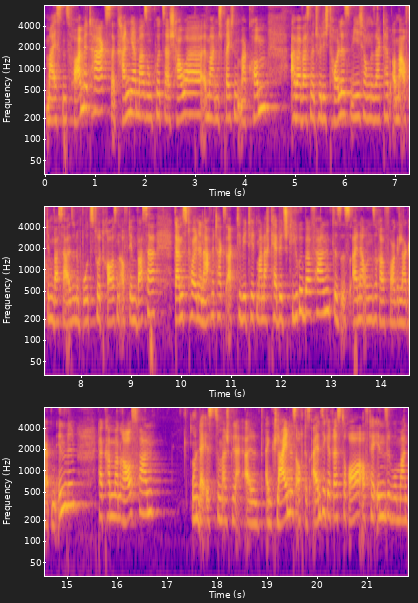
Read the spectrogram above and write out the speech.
meistens vormittags. Da kann ja mal so ein kurzer Schauer immer entsprechend mal kommen. Aber was natürlich toll ist, wie ich schon gesagt habe, auch mal auf dem Wasser, also eine Bootstour draußen auf dem Wasser. Ganz toll eine Nachmittagsaktivität, mal nach Cabbage Key rüberfahren. Das ist einer unserer vorgelagerten Inseln. Da kann man rausfahren. Und da ist zum Beispiel ein, ein kleines, auch das einzige Restaurant auf der Insel, wo man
